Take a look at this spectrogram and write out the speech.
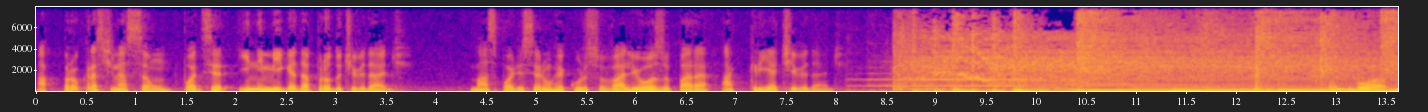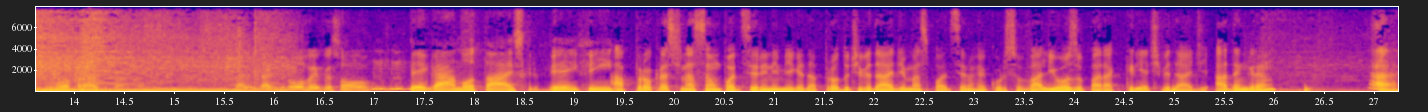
A procrastinação pode ser inimiga da produtividade, mas pode ser um recurso valioso para a criatividade. Boa, muito boa frase, tá? Dá, de novo aí, pessoal. Pegar, anotar, escrever, enfim. A procrastinação pode ser inimiga da produtividade, mas pode ser um recurso valioso para a criatividade. Adam Graham ah,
